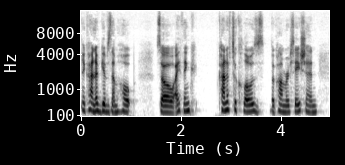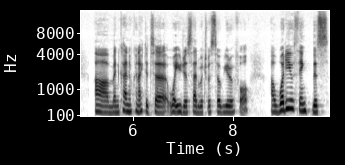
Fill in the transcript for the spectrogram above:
it kind of gives them hope. So I think kind of to close the conversation um, and kind of connected to what you just said, which was so beautiful. Uh, what do you think this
